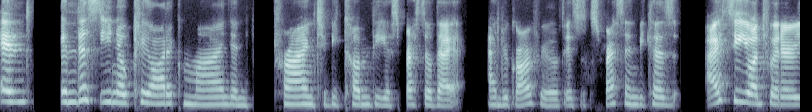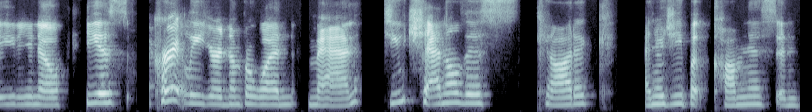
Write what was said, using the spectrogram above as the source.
and in this, you know, chaotic mind and trying to become the espresso that Andrew Garfield is expressing, because I see you on Twitter, you, you know, he is currently your number one man. Do you channel this chaotic energy but calmness and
